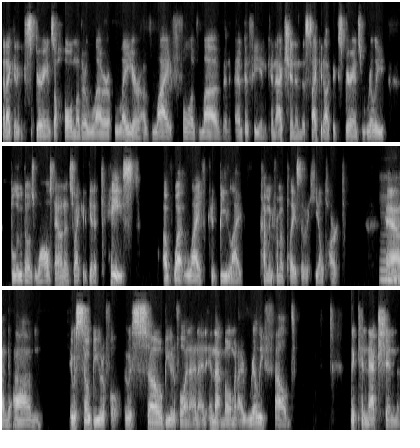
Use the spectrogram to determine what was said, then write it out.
that I could experience a whole nother layer, layer of life full of love and empathy and connection. And the psychedelic experience really blew those walls down. And so I could get a taste of what life could be like coming from a place of a healed heart. Mm. And um, it was so beautiful. It was so beautiful. And, and, and in that moment, I really felt the connection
